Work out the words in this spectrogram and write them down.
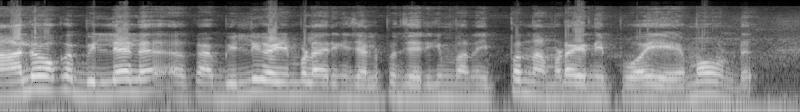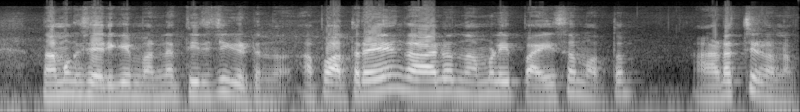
നാലോ ഒക്കെ ബില്ലേൽ ബില്ല് കഴിയുമ്പോഴായിരിക്കും ചിലപ്പോൾ ശരിക്കും പറഞ്ഞാൽ ഇപ്പം നമ്മുടെ കയ്യിൽ പോയ എമൗണ്ട് നമുക്ക് ശരിക്കും പറഞ്ഞാൽ തിരിച്ച് കിട്ടുന്നത്. അപ്പോൾ അത്രയും കാലം നമ്മൾ ഈ പൈസ മൊത്തം അടച്ചിടണം.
